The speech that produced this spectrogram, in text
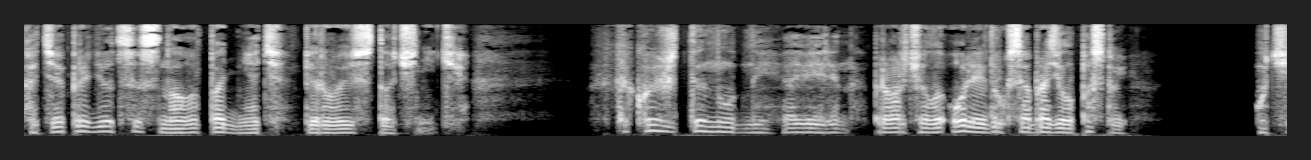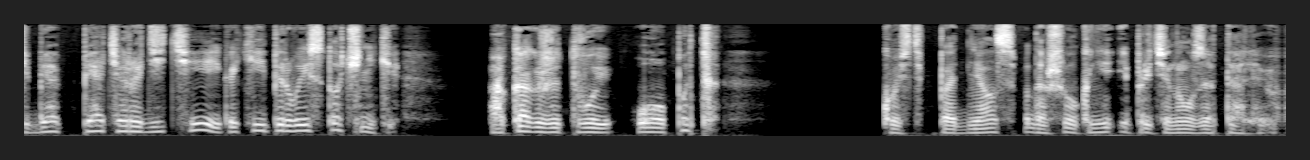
Хотя придется снова поднять первоисточники. «Какой же ты нудный, Аверин!» — проворчала Оля и вдруг сообразила. «Постой, у тебя пятеро детей, какие первоисточники? А как же твой опыт?» Кость поднялся, подошел к ней и притянул за талию.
